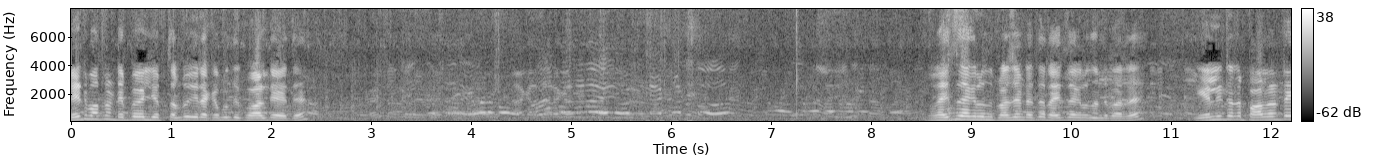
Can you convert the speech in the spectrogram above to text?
రేటు మాత్రం డెబ్బై వేలు చెప్తాడు. ఈ రకం ఉంది క్వాలిటీ అయితే. రైతు దగ్గర ఉంది ప్రజెంట్ అయితే రైతు దగ్గర ఉందండి బర్రె. ఏ లీటర్ పాలు అంటే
